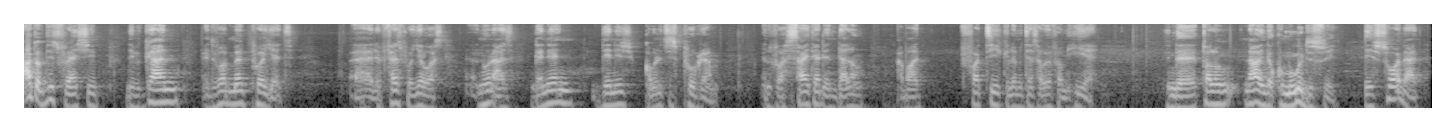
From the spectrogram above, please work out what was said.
out of this friendship, they began a development project. Uh, the first project was known as Ghanaian Danish Communities Program, and it was sited in Dalun, about 40 kilometers away from here, in the Tolon, now in the Kumbungu district. They saw that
